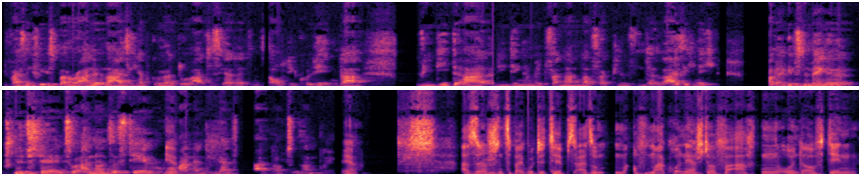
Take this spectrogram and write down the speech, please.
ich weiß nicht, wie es bei Runalyze, ich habe gehört, du hattest ja letztens auch die Kollegen da, wie die da die Dinge miteinander verknüpfen, das weiß ich nicht. Aber da gibt es eine Menge Schnittstellen zu anderen Systemen, wo ja. man dann die ganzen Daten noch zusammenbringt. Ja. Also schon zwei gute Tipps. Also auf Makronährstoffe achten und auf den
